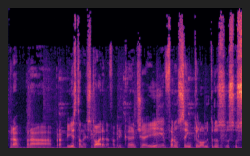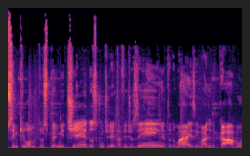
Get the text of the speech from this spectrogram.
pra, pra, pra pista na história da fabricante aí. Foram 100 km, os, os 100 km permitidos, com direito a videozinho e tudo mais, imagem do carro.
